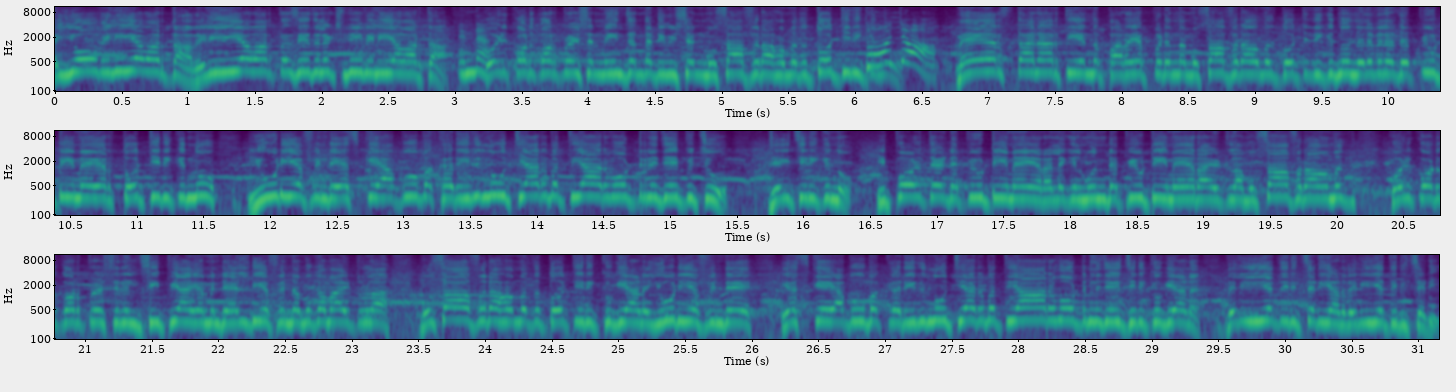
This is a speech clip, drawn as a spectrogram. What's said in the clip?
അയ്യോ വലിയ വാർത്ത വലിയ വാർത്ത സേതുലക്ഷ്മി വലിയ വാർത്ത? കോഴിക്കോട് കോർപ്പറേഷൻ മീൻചന്ത ഡിവിഷൻ മുസാഫിർ അഹമ്മദ് തോറ്റിരിക്കുന്നു. മേയർ സ്ഥാനാർത്ഥി എന്ന് പറയപ്പെടുന്ന മുസാഫിർ അഹമ്മദ് തോറ്റിരിക്കുന്നു. നിലവിലെ ഡെപ്യൂട്ടി മേയർ തോറ്റിരിക്കുന്നു. യു ഡി എഫിന്റെ എസ് കെ അബൂബക്കർ ഇരുന്നൂറ്റി അറുപത്തി ആറ് വോട്ടിന് ജയിപ്പിച്ചു ജയിച്ചിരിക്കുന്നു. ഇപ്പോഴത്തെ ഡെപ്യൂട്ടി മേയർ അല്ലെങ്കിൽ മുൻ ഡെപ്യൂട്ടി മേയർ ആയിട്ടുള്ള മുസാഫിർ അഹമ്മദ് കോഴിക്കോട് കോർപ്പറേഷനിൽ സി പി ഐ എമ്മിന്റെ എൽ ഡി എഫിന്റെ മുഖമായിട്ടുള്ള മുസാഫിർ അഹമ്മദ് തോറ്റിരിക്കുകയാണ്. യു ഡി എഫിന്റെ എസ് കെ അബൂബക്കർ ഇരുന്നൂറ്റി അറുപത്തി ആറ് വോട്ടിന് ജയിച്ചിരിക്കുകയാണ്. വലിയ തിരിച്ചടിയാണ് വലിയ തിരിച്ചടി.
